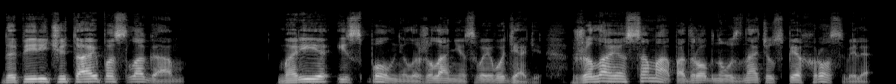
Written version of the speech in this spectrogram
да перечитай по слогам. Мария исполнила желание своего дяди, желая сама подробно узнать успех Росвеля.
